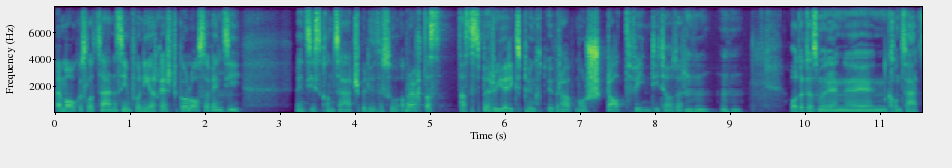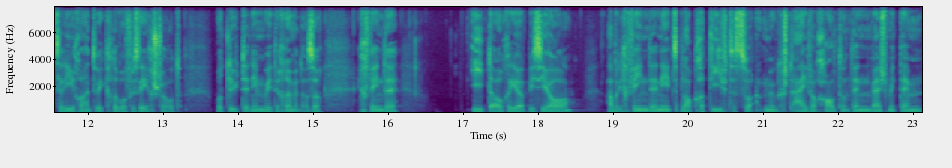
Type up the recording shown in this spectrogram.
ein Mogus Luzerner Symphonieorchester zu hören, wenn, mhm. sie, wenn sie ein Konzert spielen oder so. Aber einfach, dass, dass ein Berührungspunkt überhaupt mal stattfindet, oder? Mhm, mhm. Oder dass man eine, eine Konzertserie kann entwickeln kann, die für sich steht, wo die Leute dann immer wieder kommen. Also ich finde, Eintauchen in etwas ja, aber ich finde nicht plakativ, dass so möglichst einfach halt und dann weißt mit dem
